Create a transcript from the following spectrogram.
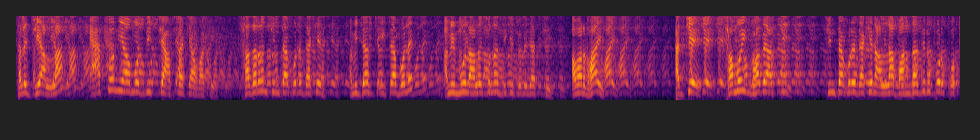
তাহলে যে আল্লাহ এত নিয়ামত দিচ্ছে আপনাকে, আমাকে, সাধারণ চিন্তা করে দেখেন, আমি জাস্ট এটা বলে আমি মূল আলোচনার দিকে চলে যাচ্ছি। আমার ভাই, আজকে সাময়িক ভাবে আপনি চিন্তা করে দেখেন, আল্লাহ বান্দাদের উপর কত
